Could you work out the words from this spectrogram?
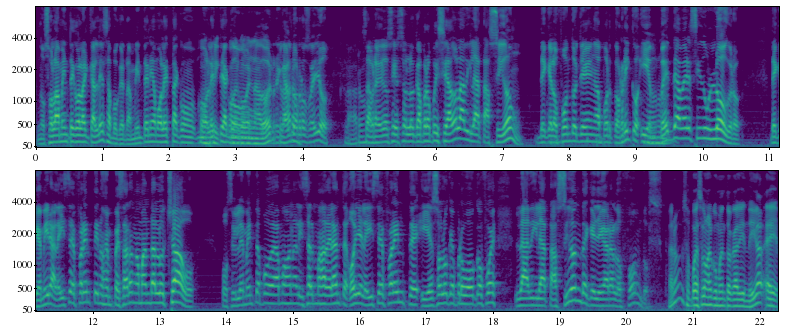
no solamente con la alcaldesa, porque también tenía molestia con, Con molestia con con, el gobernador, Ricardo claro. Rosselló. Claro. Sabrá Dios si eso es lo que ha propiciado la dilatación de que los fondos lleguen a Puerto Rico. Y No, en no. vez de haber sido un logro, de que mira, le hice frente y nos empezaron a mandar los chavos, posiblemente podamos analizar más adelante, oye, le hice frente y eso lo que provocó fue la dilatación de que llegaran los fondos. Bueno, eso puede ser un argumento que alguien diga. Eh,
